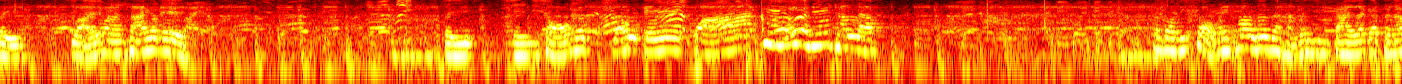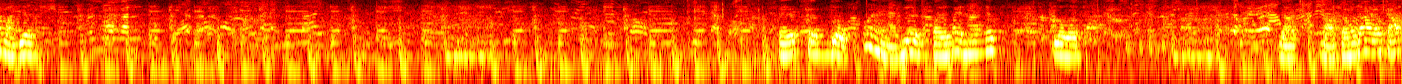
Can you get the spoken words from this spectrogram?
ตี ไหลมาทางซ้ายครับเอตีหนึ่งสองครับแล้วเอขวายิงลูกนี้ชันแลบแต่ตอนนี้เจาะไม่เข้าเริ่มจะหันมายิงไกลแล้วครับชนะหวานเย็นเอฟกระดกแม่เพื่อนเปิดไม่ทันครับโหลด อยากอยากจะมาได้ครับครับ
